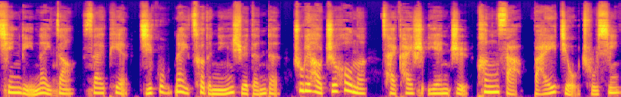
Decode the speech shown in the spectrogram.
清理内脏、腮片、脊骨内侧的凝血等等，处理好之后呢，才开始腌制，喷洒白酒除腥，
